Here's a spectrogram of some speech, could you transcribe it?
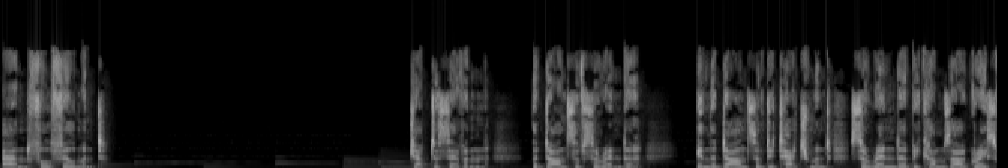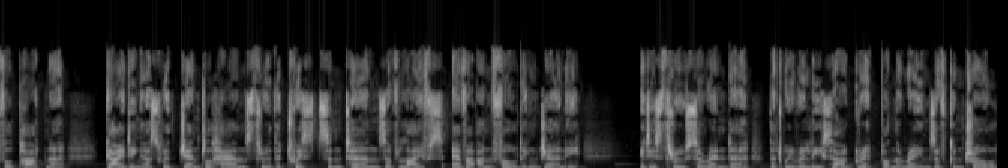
and fulfillment. Chapter 7 The Dance of Surrender In the dance of detachment, surrender becomes our graceful partner, guiding us with gentle hands through the twists and turns of life's ever-unfolding journey. It is through surrender that we release our grip on the reins of control,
